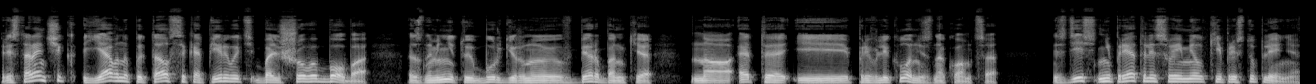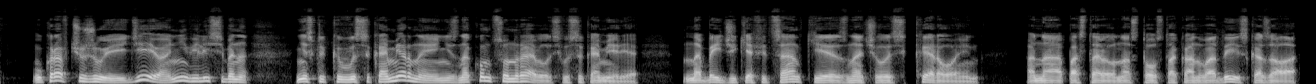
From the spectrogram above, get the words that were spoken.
Ресторанчик явно пытался копировать Большого Боба — знаменитую бургерную в Бербанке, но это и привлекло незнакомца. Здесь не прятали свои мелкие преступления. Украв чужую идею, они вели себя на несколько высокомерно, и незнакомцу нравилось высокомерие. На бейджике официантки значилось «Кэролайн». Она поставила на стол стакан воды и сказала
